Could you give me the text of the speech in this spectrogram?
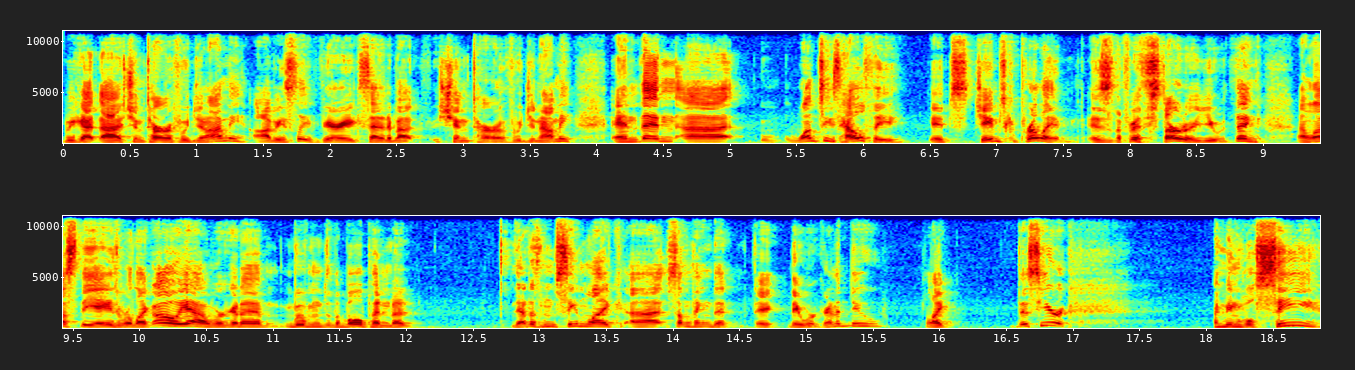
we got uh, Shintaro Fujinami, obviously. Very excited about Shintaro Fujinami. And then uh, once he's healthy, it's James Kaprielian is the fifth starter, you would think. Unless the A's were like, oh, yeah, we're going to move him to the bullpen. But that doesn't seem like uh, something that they, they were going to do like this year. I mean, we'll see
